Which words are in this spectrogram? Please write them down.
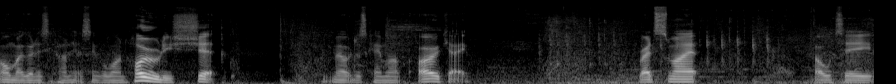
Oh my goodness, you can't hit a single one. Holy shit. Melt just came up. Okay. Red Smite. Ulti.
